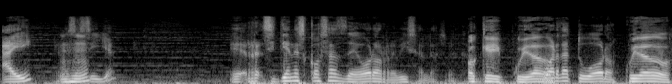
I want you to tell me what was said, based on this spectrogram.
ahí, en esa Ujú. silla. Eh, re- si tienes cosas de oro, revísalas. Ok, cuidado. Guarda tu oro, Cuidado.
